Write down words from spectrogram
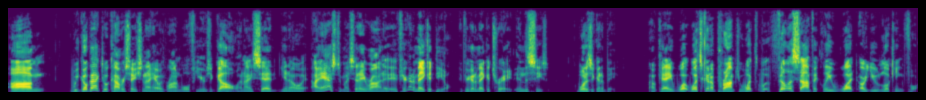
Um, we go back to a conversation I had with Ron Wolf years ago, and I said, you know, I asked him, I said, hey, Ron, if you're going to make a deal, if you're going to make a trade in the season, what is it going to be? Okay, what what's going to prompt you? What, what philosophically, what are you looking for?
